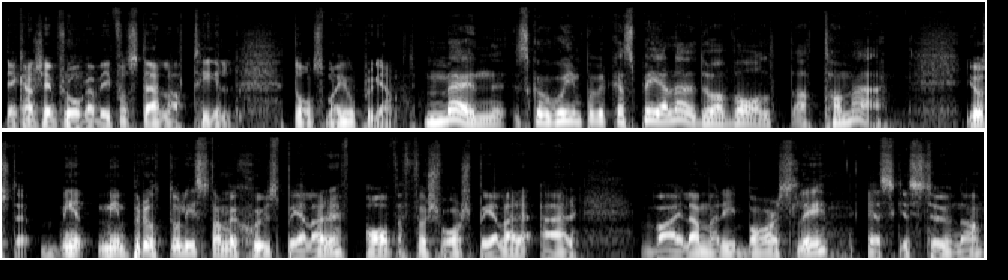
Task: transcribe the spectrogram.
det är kanske är en fråga vi får ställa till de som har gjort programmet. Men, ska vi gå in på vilka spelare du har valt att ta med? Just det. Min, min bruttolista med sju spelare av försvarsspelare är Vaila Marie Barsley, Eskilstuna,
